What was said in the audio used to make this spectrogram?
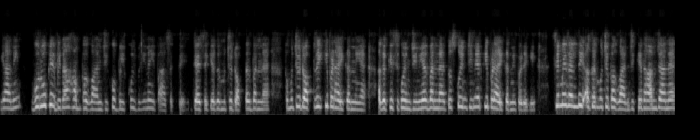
यानी गुरु के बिना हम भगवान जी को बिल्कुल भी नहीं पा सकते। जैसे कि अगर मुझे डॉक्टर बनना है तो मुझे डॉक्टरी की पढ़ाई करनी है। अगर किसी को इंजीनियर बनना है तो उसको इंजीनियर की पढ़ाई करनी पड़ेगी। सिमिलरली अगर मुझे भगवान जी के धाम जाना है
